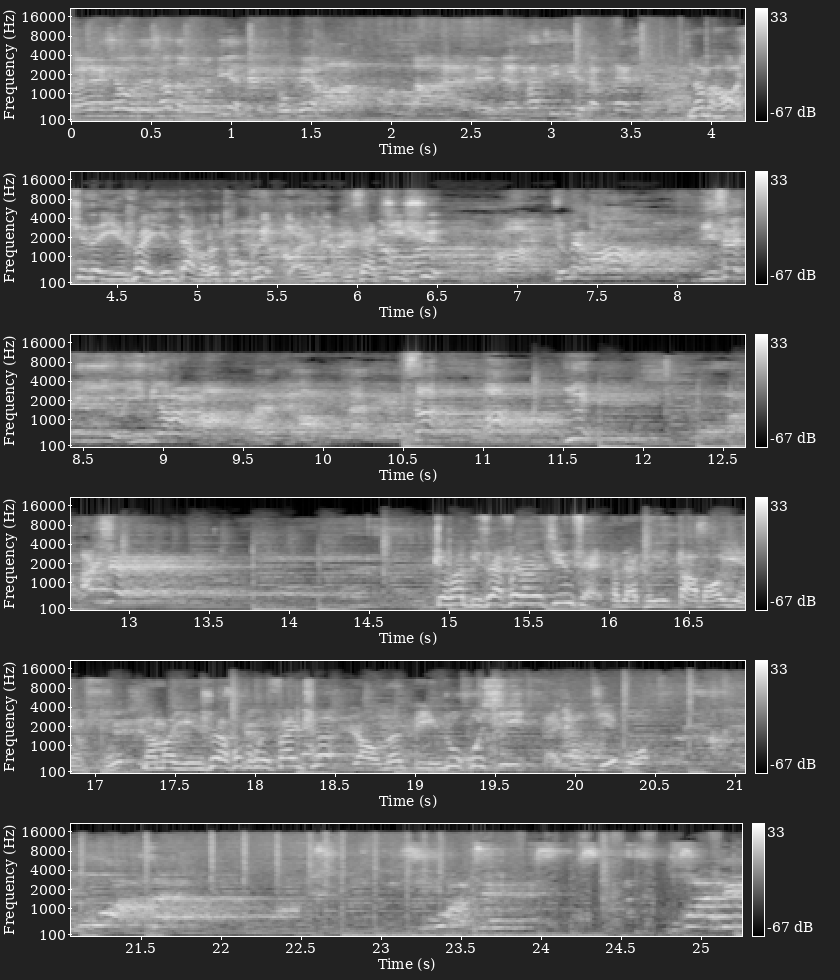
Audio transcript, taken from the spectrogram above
来来，小伙子稍等，我们也戴个头盔啊！啊，对对，他最近怎么戴？那么好，现在尹帅已经戴好了头盔，两人的比赛继续。啊，准备好啊！比赛第一有一第二啊！好，来，三二一，开始！这场比赛非常的精彩，大家可以大饱眼福。那么尹帅会不会翻车？让我们屏住呼吸来看结果。哇塞！我去！哇！停停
